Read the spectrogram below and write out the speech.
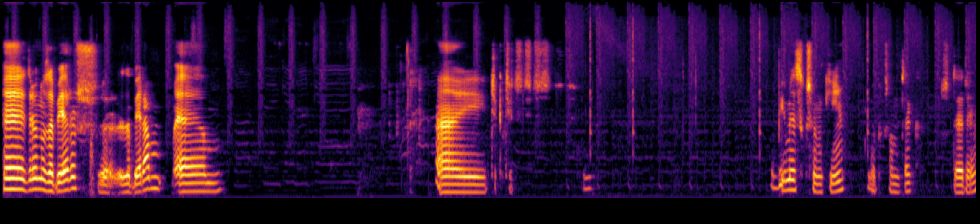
E, drewno zabierasz, e, zabieram. em. Ej, czekaj, czekaj, czekaj. Robimy skrzynki na początek. Cztery.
